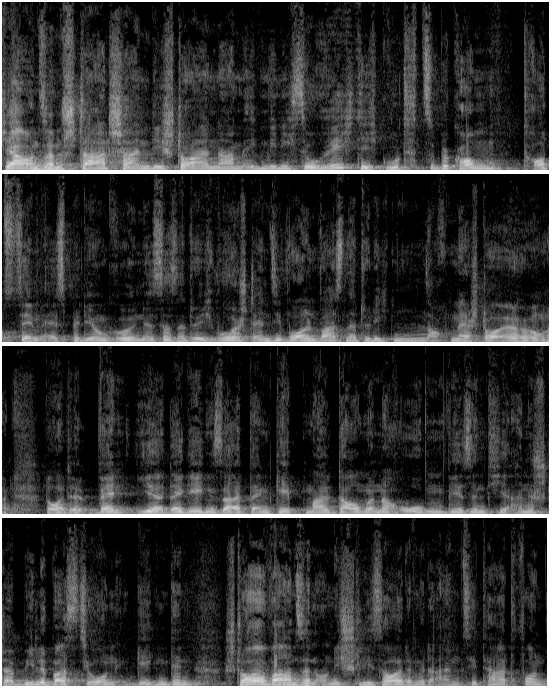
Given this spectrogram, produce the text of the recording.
Tja, unserem Staat scheinen die Steuernahmen irgendwie nicht so richtig gut zu bekommen. Trotzdem, SPD und Grünen ist das natürlich wurscht, denn sie wollen was natürlich noch mehr Steuererhöhungen. Leute, wenn ihr dagegen seid, dann gebt mal Daumen nach oben. Wir sind hier eine stabile Bastion gegen den Steuerwahnsinn und ich schließe heute mit einem Zitat von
